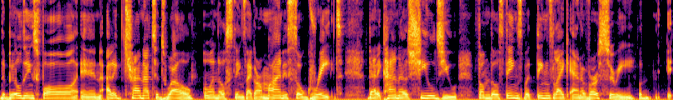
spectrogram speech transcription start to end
the buildings fall. And I like, try not to dwell on those things. Like our mind is so great that it kind of shields you from those things. But things like anniversary it,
